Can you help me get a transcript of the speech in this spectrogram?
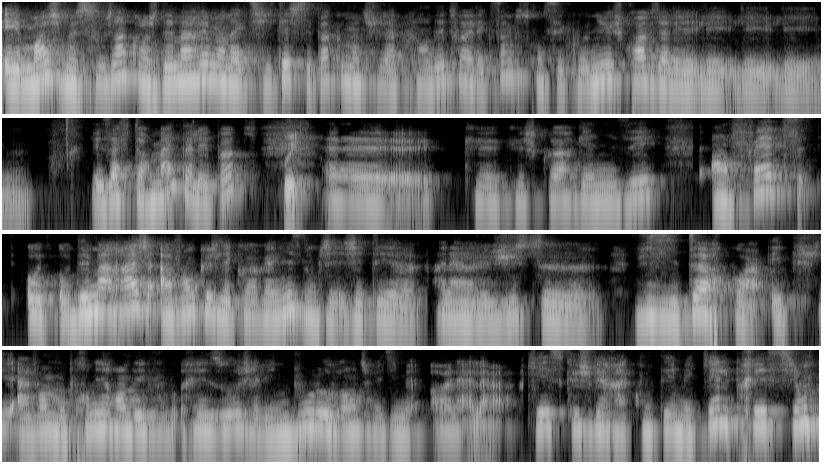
et moi, je me souviens quand je démarrais mon activité, je ne sais pas comment tu l'appréhendais, toi, Alexandre, parce qu'on s'est connus, je crois, via les, les, les, les, aftermath à l'époque, oui. Euh, que, je co-organisais. En fait, au, démarrage, avant que je les co-organise, donc j'étais euh, juste euh, visiteur, quoi. Et puis, avant mon premier rendez-vous réseau, j'avais une boule au ventre. Je me dis, mais oh là là, qu'est-ce que je vais raconter? Mais quelle pression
